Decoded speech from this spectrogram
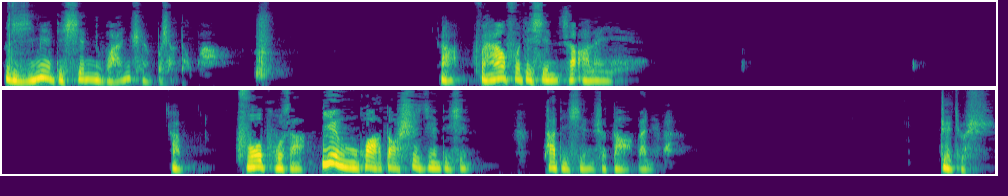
里面的心完全不相同啊！啊，凡夫的心是阿赖耶。啊佛菩萨应化到世间的心，他的心是大般涅槃，这就是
